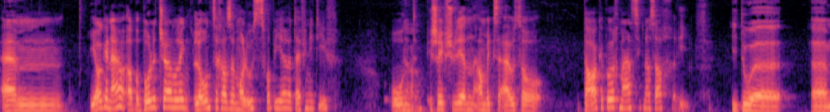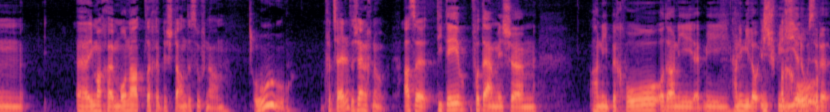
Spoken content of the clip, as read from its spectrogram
Ähm, ja, genau, aber Bullet Journaling lohnt sich also mal auszuprobieren, definitiv. Und schreibst du dir dann auch so tagebuchmässig noch Sachen ein? Ich tue, ähm, äh, ich mache eine monatliche Bestandesaufnahme. Uh, erzähl. Das ist eigentlich noch, also die Idee von dem ist, ähm, habe ich bekommen, oder habe ich, hat mich, habe ich mich inspirieren aus einer,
